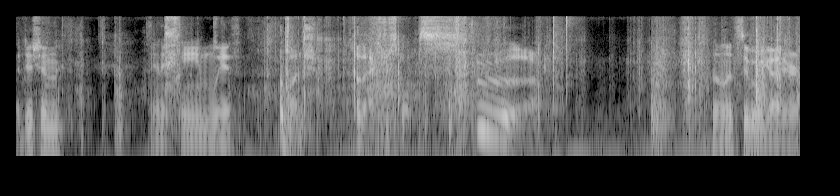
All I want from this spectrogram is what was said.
edition, and it came with a bunch of extra sculpts. Ugh. So let's see what we got here.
